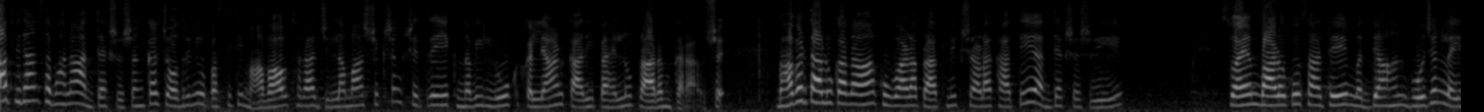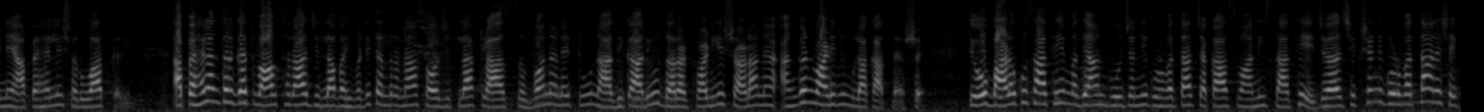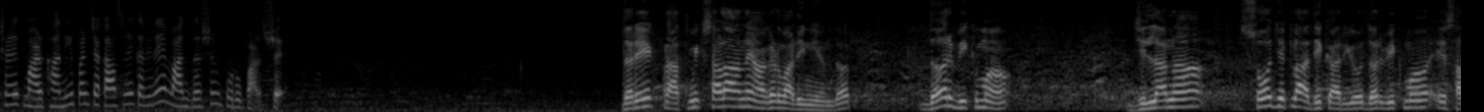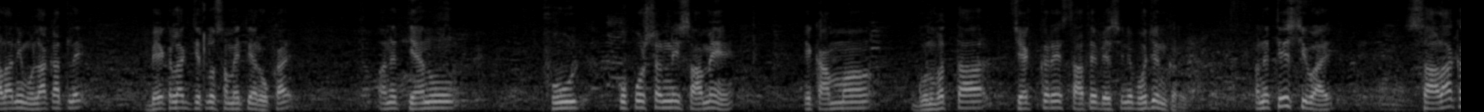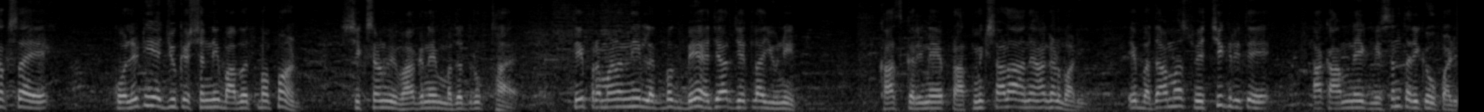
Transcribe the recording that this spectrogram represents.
ગુજરાત વિધાનસભાના અધ્યક્ષ શંકર ચૌધરીની ઉપસ્થિતિમાં વાવથરા જિલ્લામાં શિક્ષણ ક્ષેત્રે એક નવી લોક કલ્યાણકારી પહેલનો પ્રારંભ કરાયો છે. ભાભર તાલુકાના કુવાડા પ્રાથમિક શાળા ખાતે અધ્યક્ષશ્રીએ સ્વયં બાળકો સાથે મધ્યાહન ભોજન લઈને આ પહેલની શરૂઆત કરી. આ પહેલ અંતર્ગત વાવથરા જિલ્લા વહીવટીતંત્રના સો જેટલા ક્લાસ વન અને ટુના અધિકારીઓ દર અઠવાડિયે શાળા અને આંગણવાડીની મુલાકાત લેશે. તેઓ બાળકો સાથે મધ્યાહન ભોજનની ગુણવત્તા ચકાસવાની સાથે જ શિક્ષણની ગુણવત્તા અને શૈક્ષણિક માળખાની પણ ચકાસણી કરીને માર્ગદર્શન પૂરું પાડશે. દરેક પ્રાથમિક શાળા અને આંગણવાડીની અંદર દર વીકમાં જિલ્લાના સો જેટલા અધિકારીઓ દર વીકમાં એ શાળાની મુલાકાત લે. બે કલાક જેટલો સમય ત્યાં રોકાય. અને ત્યાંનું ફૂડ કુપોષણની સામે એ કામમાં ગુણવત્તા ચેક કરે, સાથે બેસીને ભોજન કરે. અને તે સિવાય શાળા કક્ષાએ ક્વોલિટી એજ્યુકેશનની બાબતમાં પણ શિક્ષણ વિભાગને મદદરૂપ થાય. તે પ્રમાણેની લગભગ બે હજાર જેટલા યુનિટ, ખાસ કરીને પ્રાથમિક શાળા અને આંગણવાડી, એ બધામાં સ્વૈચ્છિક રીતે આ કામને એક મિશન તરીકે ઉપાડ્યું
